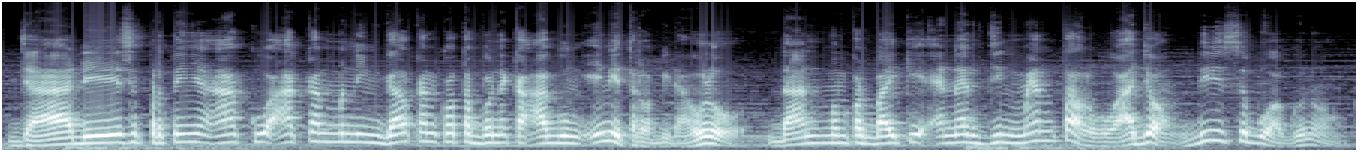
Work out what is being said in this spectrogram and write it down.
Jadi sepertinya aku akan meninggalkan kota boneka agung ini terlebih dahulu dan memperbaiki energi mental Wajong di sebuah gunung.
